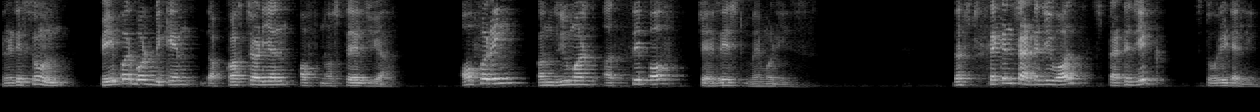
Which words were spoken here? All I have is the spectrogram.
Pretty soon, Paperboat became the custodian of nostalgia, offering consumers a sip of cherished memories. The second strategy was strategic storytelling.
